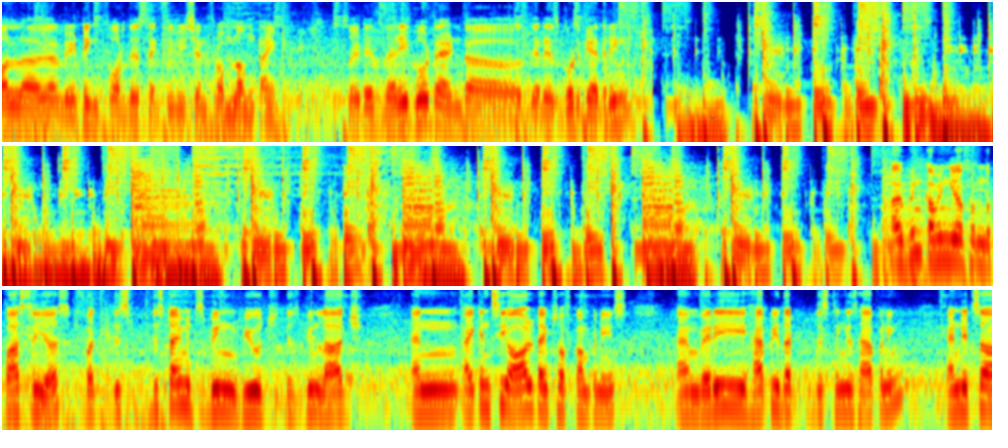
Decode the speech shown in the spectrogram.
all are waiting for this exhibition from long time so it is very good and there is good gathering I've been coming here from the past three years, but this this time it's been huge. It's been large, and I can see all types of companies. I'm very happy that this thing is happening, and it's a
